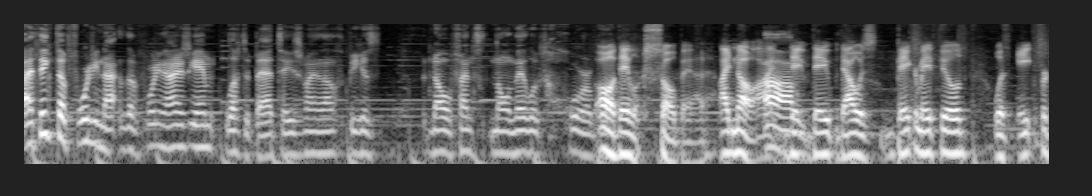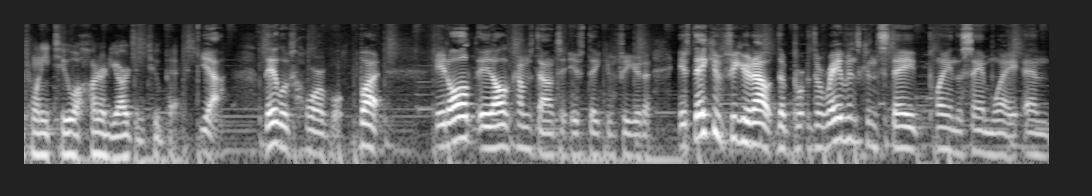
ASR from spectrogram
I think the 49 the 49ers game left a bad taste in my mouth because no offense, no, they looked horrible. Oh, they look so bad. I know. I, Um, they, they that was Baker Mayfield was eight for 22, 100 yards and two picks. Yeah, they looked horrible. But it all it all comes down to if they can figure it out. If they can figure it out, the the Ravens can stay playing the same way, and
